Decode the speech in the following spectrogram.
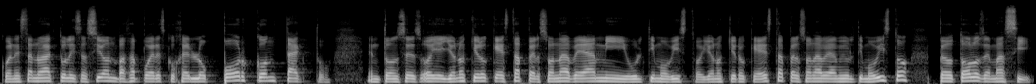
Con esta nueva actualización vas a poder escogerlo por contacto. Entonces, entonces, oye, yo no quiero que esta persona vea mi último visto, yo no quiero que esta persona vea mi último visto, pero todos los demás sí.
